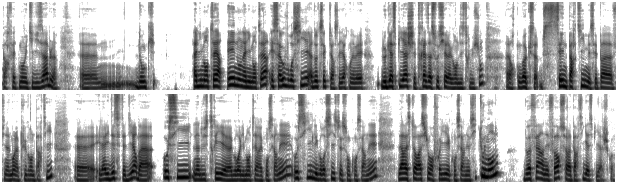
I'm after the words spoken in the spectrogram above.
parfaitement utilisables. Euh, donc alimentaire et non alimentaire, et ça ouvre aussi à d'autres secteurs. C'est-à-dire qu'on avait le gaspillage, c'est très associé à la grande distribution, alors qu'on voit que c'est une partie, mais c'est pas finalement la plus grande partie. Euh, et là, l'idée, c'était de dire, bah, aussi l'industrie agroalimentaire est concernée, aussi les grossistes sont concernés, la restauration hors foyer est concernée aussi. Tout le monde doit faire un effort sur la partie gaspillage. Quoi.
